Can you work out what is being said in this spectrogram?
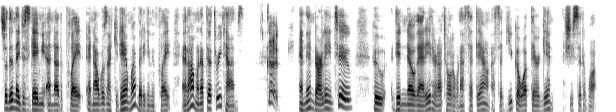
So then they just gave me another plate. And I was like, you damn well better give me a plate. And I went up there three times. Good. And then Darlene too, who didn't know that either. And I told her when I sat down, I said, "You go up there again." She said, "Well,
